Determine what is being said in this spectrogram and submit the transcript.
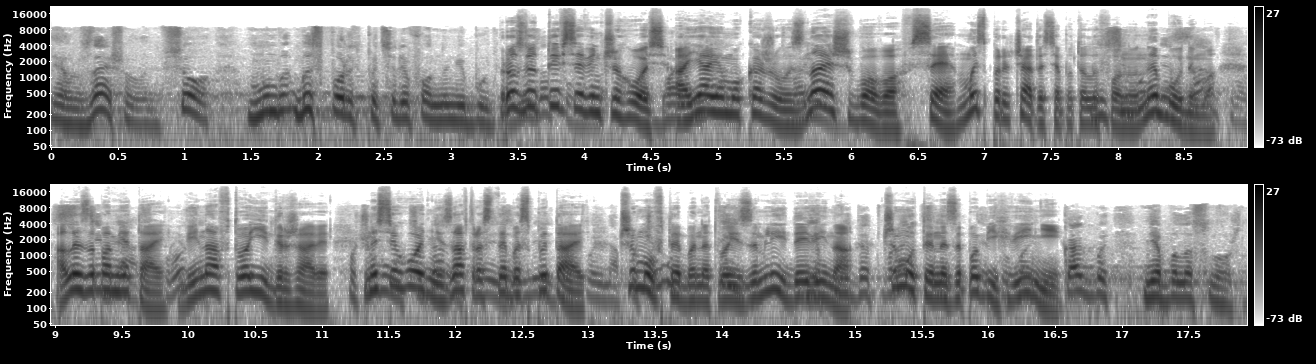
Я говорю, Володя, все, мы спорить по телефону не будем. Розлютився він чогось, а я йому кажу: знаєш, Вово, все, ми сперечатися по телефону не будемо. Але запам'ятай, війна в твоїй державі. Не сьогодні, завтра з тебе спитають, чому в тебе на твоїй землі йде війна? Чому ти не запобіг війні? Як би не було сложно.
